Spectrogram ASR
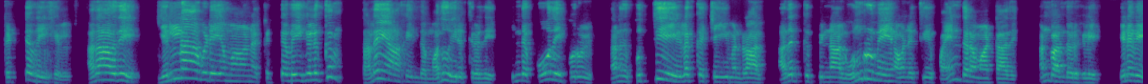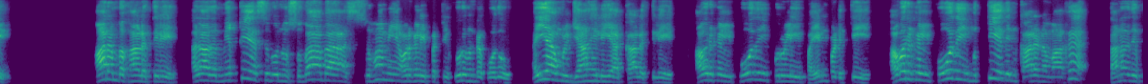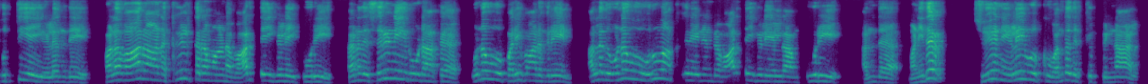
கெட்டவைகள். அதாவது எல்லா விடயமான கெட்டவைகளுக்கும் தலையாக இந்த மது இருக்கிறது. இந்த போதை பொருள் தனது புத்தியை இழக்கச் செய்யும் என்றால் அதற்கு பின்னால் ஒன்றுமே அவனுக்கு பயன் தர மாட்டாது. அன்பார்ந்தவர்களே எனவே ஆரம்ப காலத்திலே அதாவது மிக்கியசுபுனு சுபாபா சுஹாமி அவர்களை பற்றி கூறுகின்ற போது ஐயாமுல் ஜாஹிலியா காலத்திலே அவர்கள் போதை பொருளை பயன்படுத்தி அவர்கள் போதை முத்தியதன் காரணமாக தனது புத்தியை இழந்து பலவாறான கீழ்த்தரமான வார்த்தைகளை கூறி தனது சிறுநீரூடாக உணவு பரிமாறுகிறேன் அல்லது உணவு உருவாக்குகிறேன் என்ற வார்த்தைகளை எல்லாம் கூறி அந்த மனிதர் சுய நிலைவுக்கு வந்ததற்கு பின்னால்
